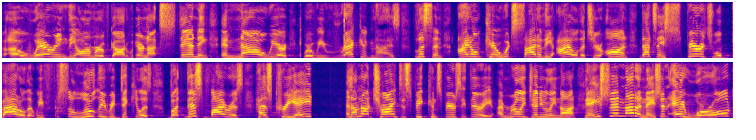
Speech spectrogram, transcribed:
uh, wearing the armor of God. We are not standing and now we are where we recognize listen, I don't care which side of the aisle that you're on, that's a spiritual battle that we've absolutely ridiculous. But this virus has created. And I'm not trying to speak conspiracy theory. I'm really genuinely not. Nation, not a nation, a world.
